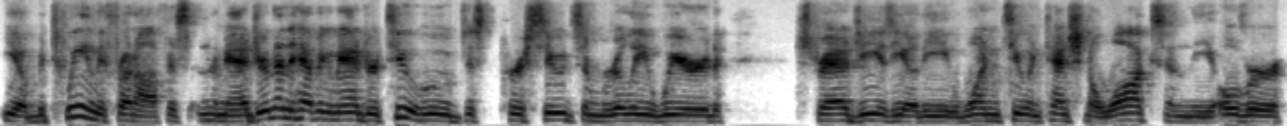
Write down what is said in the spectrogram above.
you know between the front office and the manager, and then having a manager too who just pursued some really weird strategies, you know, the one, two intentional walks and the over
